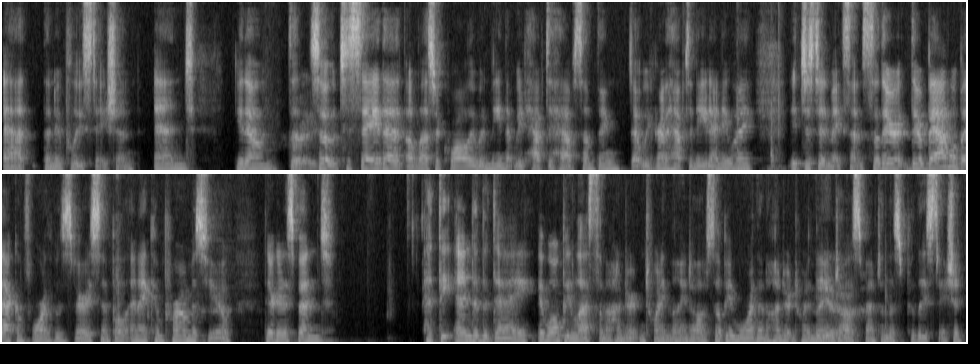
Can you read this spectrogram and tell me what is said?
at the new police station. And you know, the, right. so to say that a lesser quality would mean that we'd have to have something that we're going to have to need anyway, it just didn't make sense. So their their battle back and forth was very simple, and I can promise you, they're going to spend at the end of the day, it won't be less than $120 million. There'll be more than $120 million yeah. spent on this police station.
